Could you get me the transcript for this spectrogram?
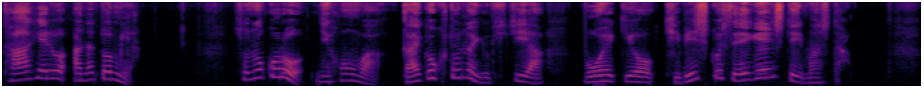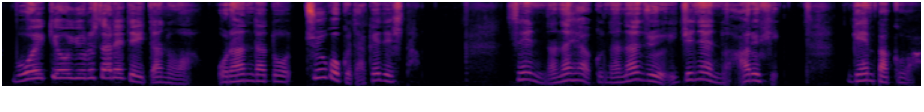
ターヘル・アナトミア。その頃、日本は外国との行き来や貿易を厳しく制限していました。貿易を許されていたのはオランダと中国だけでした。1771年のある日、玄白は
